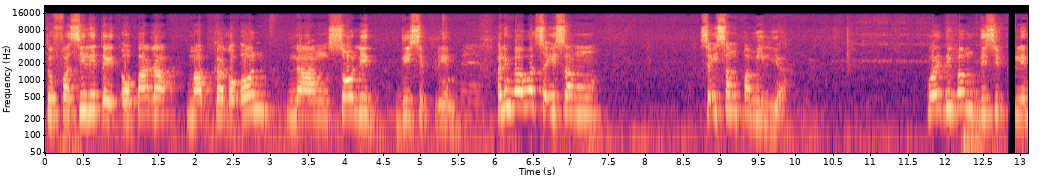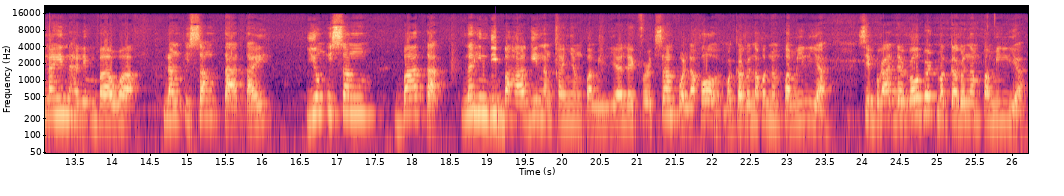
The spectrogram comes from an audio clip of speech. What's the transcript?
to facilitate o para magkaroon ng solid discipline. Halimbawa sa isang sa isang pamilya, pwede bang disiplinahin halimbawa ng isang tatay yung isang bata na hindi bahagi ng kanyang pamilya? Like for example, ako, magkaroon ako ng pamilya. Si Brother Robert magkaroon ng pamilya.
